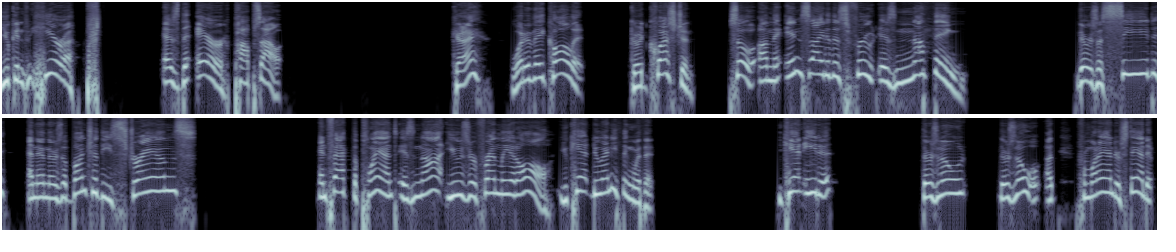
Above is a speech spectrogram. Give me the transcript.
you can hear a as the air pops out. Okay? What do they call it? Good question. So on the inside of this fruit is nothing. There's a seed, and then there's a bunch of these strands. In fact, the plant is not user friendly at all. You can't do anything with it. You can't eat it. There's no, there's no, uh, from what I understand, it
